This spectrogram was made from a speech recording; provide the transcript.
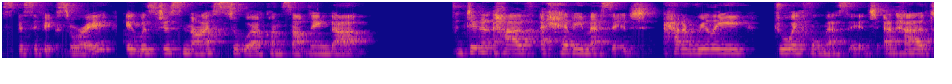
specific story. It was just nice to work on something that didn't have a heavy message, had a really joyful message and had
